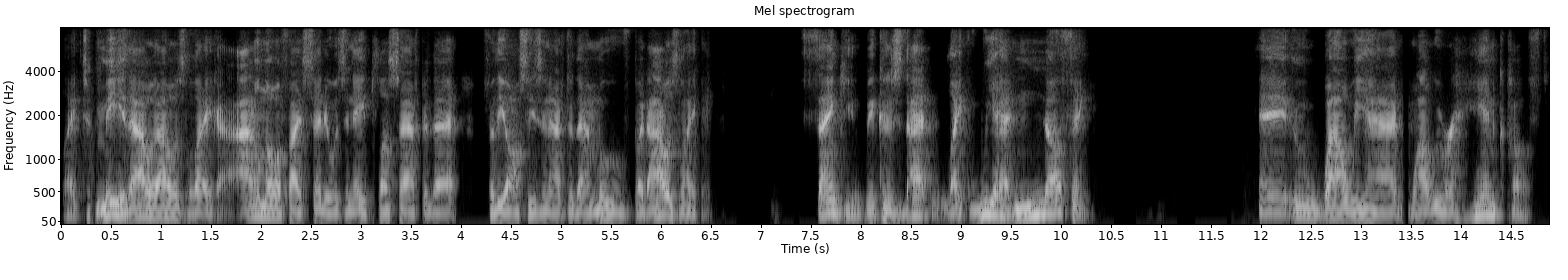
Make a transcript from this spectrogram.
Like to me that was i was like i don't know if i said it was an a plus after that for the offseason after that move but i was like thank you because that like we had nothing while we had while we were handcuffed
